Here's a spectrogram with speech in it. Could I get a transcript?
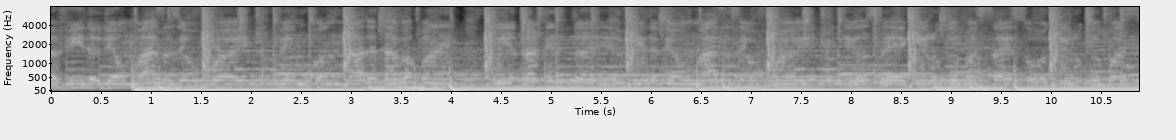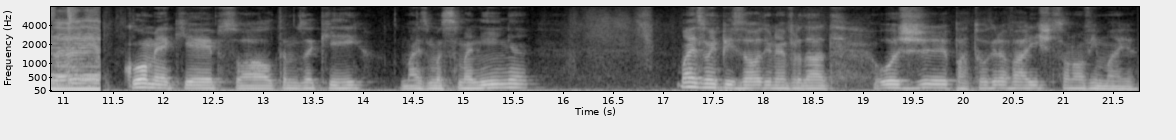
A vida deu-me asas, eu voei. Mesmo quando nada estava bem, fui atrás, tentei. A vida deu-me asas, eu voei. Eu sei aquilo que passei, sou aquilo que passei. Como é que é, pessoal? Estamos aqui mais uma semaninha, mais um episódio, não é verdade? Hoje, pá, estou a gravar isto, são nove e meia.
